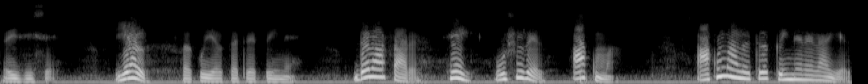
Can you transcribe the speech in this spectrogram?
îi zise. El, făcu el către câine. Dă-l afară! Hei, ușurel! Acum!" Acum alătră câinele la el.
